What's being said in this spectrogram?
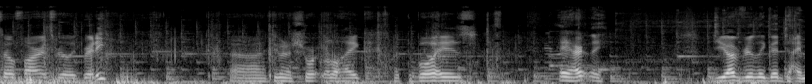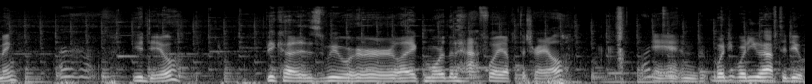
So far, it's really pretty. Uh, doing a short little hike with the boys. Hey, Hartley, do you have really good timing? You do? Because we were like more than halfway up the trail. And what do, what do you have to do?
